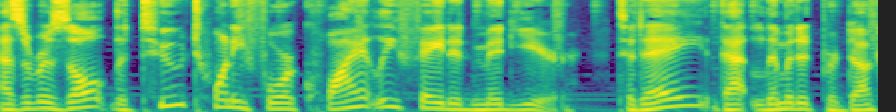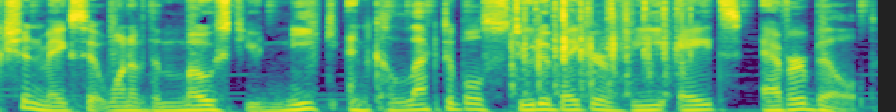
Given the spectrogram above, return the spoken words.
As a result, the 224 quietly faded mid-year. Today, that limited production makes it one of the most unique and collectible Studebaker V8s ever built.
